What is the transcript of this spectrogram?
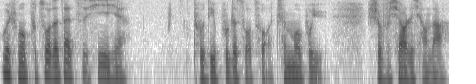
为什么不做的再仔细一些？”徒弟不知所措，沉默不语。师傅笑着抢答：“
